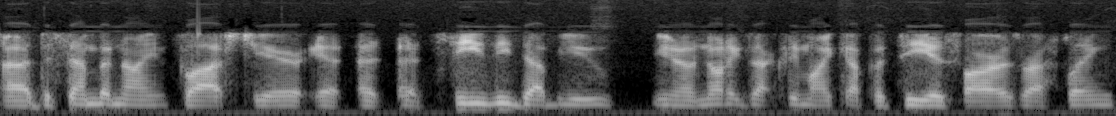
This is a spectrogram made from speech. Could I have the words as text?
uh, December 9th last year at, at, at CZW. You know, not exactly my cup of tea as far as wrestling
